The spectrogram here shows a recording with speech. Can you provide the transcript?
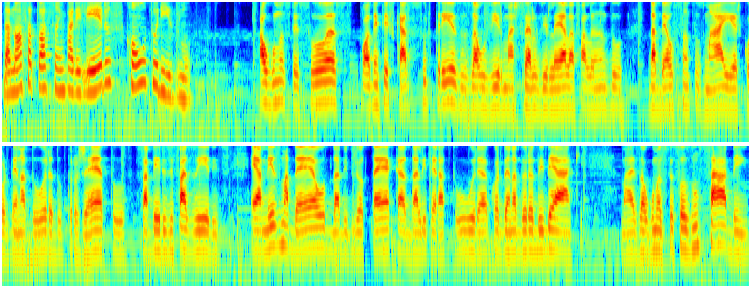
da nossa atuação em Parelheiros com o turismo. Algumas pessoas podem ter ficado surpresas ao ouvir Marcelo Vilela falando da Bel Santos Maier, coordenadora do projeto Saberes e Fazeres. É a mesma Bel da biblioteca, da literatura, coordenadora do IBEAC. Mas algumas pessoas não sabem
